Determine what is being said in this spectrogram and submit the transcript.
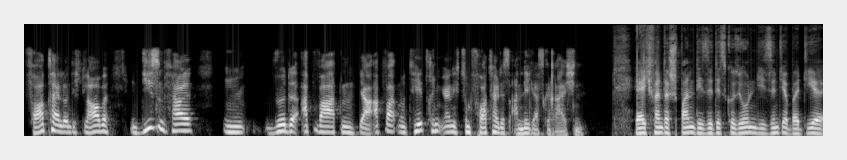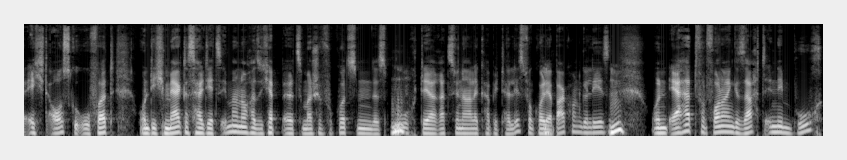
Vorteil. Und ich glaube, in diesem Fall hm, würde abwarten, ja, abwarten und Tee trinken eigentlich zum Vorteil des Anlegers gereichen. Ja, ich fand das spannend. Diese Diskussionen, die sind ja bei dir echt ausgeufert. Und ich merke das halt jetzt immer noch. Also ich habe äh, zum Beispiel vor kurzem das mhm. Buch Der rationale Kapitalist von Kolja Barkhorn gelesen. Mhm. Und er hat von vornherein gesagt in dem Buch,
